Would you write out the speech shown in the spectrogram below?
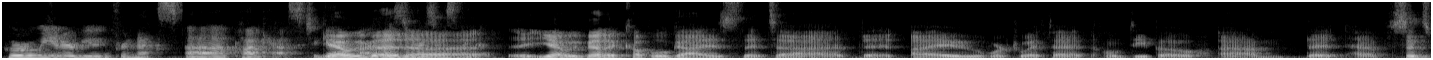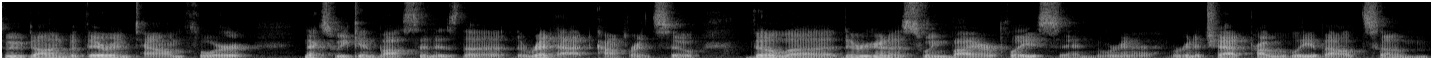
who are we interviewing for next uh, podcast to get yeah we've got uh, yeah we've got a couple guys that uh, that I worked with at the Home Depot um, that have since moved on but they're in town for next week in Boston is the the Red Hat conference. So they'll uh, they're gonna swing by our place and we're gonna we're gonna chat probably about some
